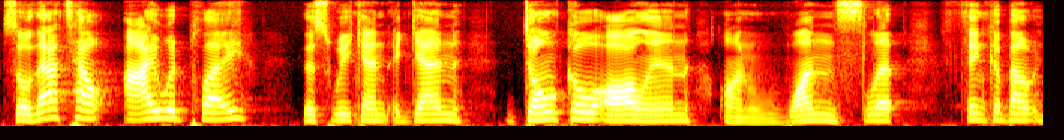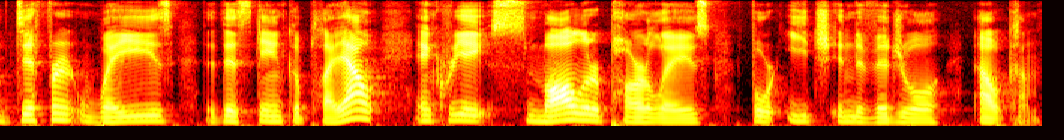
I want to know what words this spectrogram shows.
So that's how I would play this weekend. Again, don't go all in on one slip. Think about different ways that this game could play out and create smaller parlays for each individual outcome.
